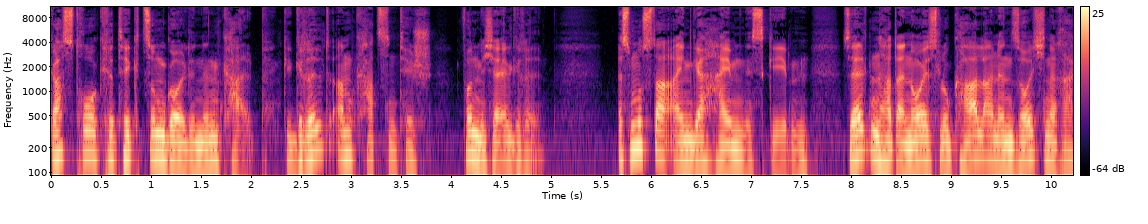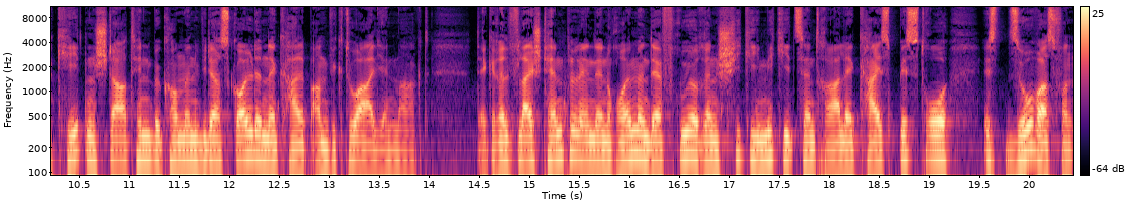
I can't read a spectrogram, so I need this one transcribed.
Gastrokritik zum goldenen Kalb. Gegrillt am Katzentisch von Michael Grill. Es muss da ein Geheimnis geben. Selten hat ein neues Lokal einen solchen Raketenstart hinbekommen wie das Goldene Kalb am Viktualienmarkt. Der Grillfleischtempel in den Räumen der früheren Schickimicki-Zentrale Kais Bistro ist sowas von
